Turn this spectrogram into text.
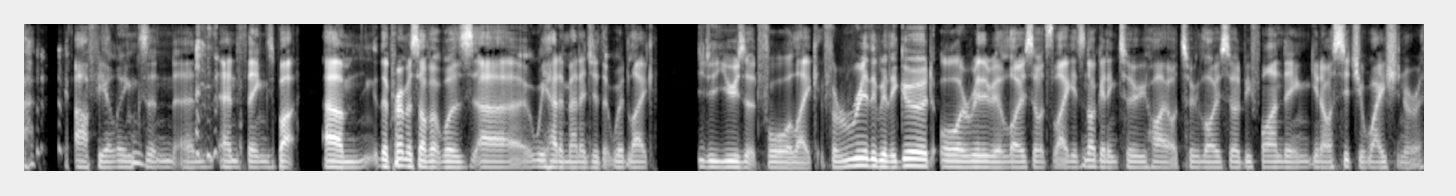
our feelings and, and, and things. But um, the premise of it was uh, we had a manager that would like you use it for like for really really good or really really low. So it's like it's not getting too high or too low. So it'd be finding you know a situation or a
